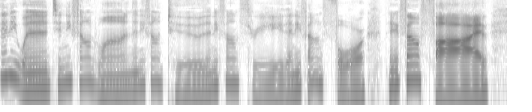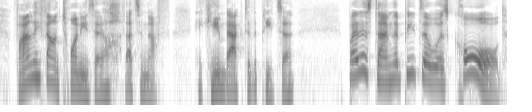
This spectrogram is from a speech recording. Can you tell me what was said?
And he went and he found one, then he found two, then he found three, then he found four, then he found five. Finally, he found 20. He said, Oh, that's enough. He came back to the pizza. By this time, the pizza was cold.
